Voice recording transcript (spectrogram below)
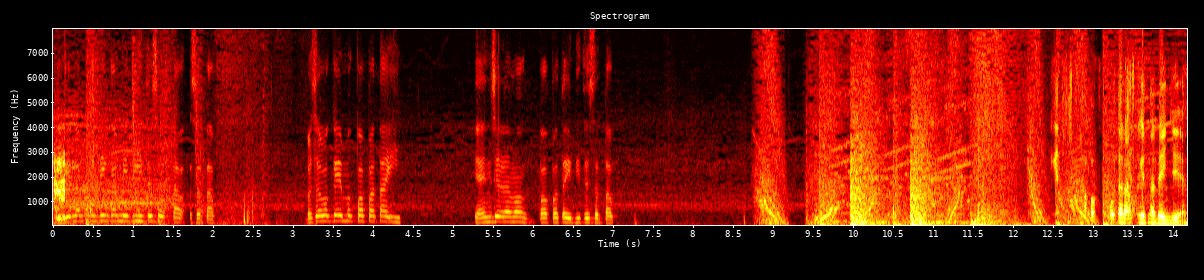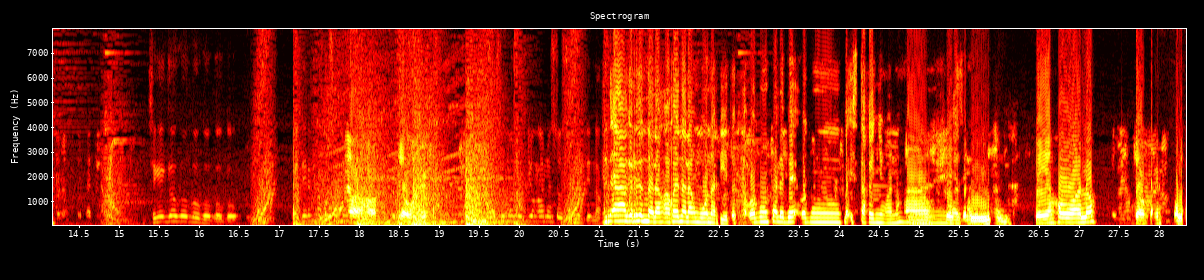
Sige lamang din kami dito sa, ta- sa top. Basta wag kayo magpapatay. Yan sila magpapatay dito sa top. Ako, punta na sa gitna Denji ah. Sige, go, go, go, go, go, go. Pwede rin ako sumunod. Oo, Joker. Sumunod yung ano, susunod din ako. Hindi, ah, ganito na lang. Okay na lang muna dito. Huwag mong palibe, huwag mong pa-stackin yung ano. Ah, shit, ano? Kaya ako, ano? Joker, wala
